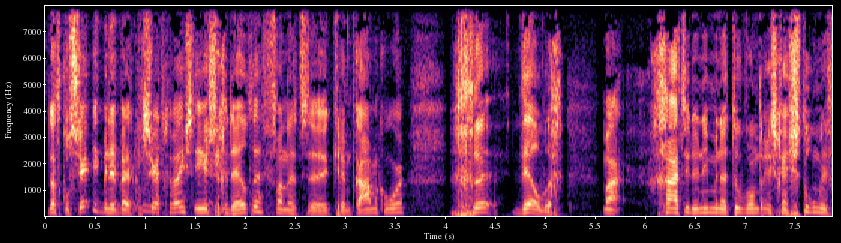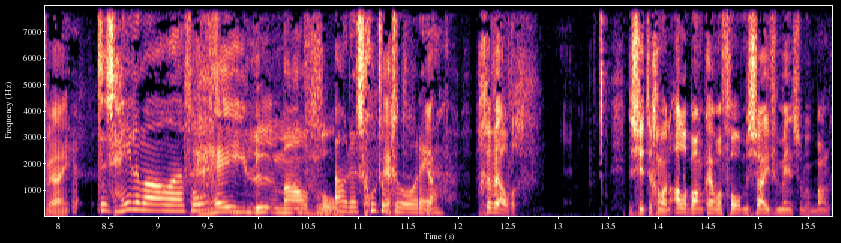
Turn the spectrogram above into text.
dat concert. Ik ben net bij het concert geweest. Het eerste gedeelte van het eh Krim Kamerkoor. Geweldig. Maar gaat u er niet meer naartoe, want er is geen stoel meer vrij. Het is helemaal eh, vol. Helemaal vol. Oh, dat is goed om te horen, ja. Geweldig. Er zitten gewoon alle banken helemaal vol met zeven mensen op een bank.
